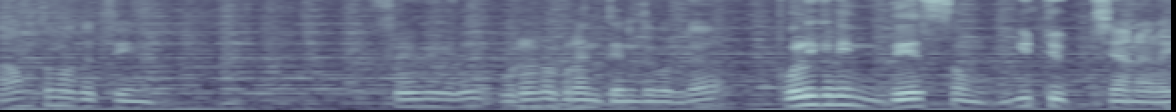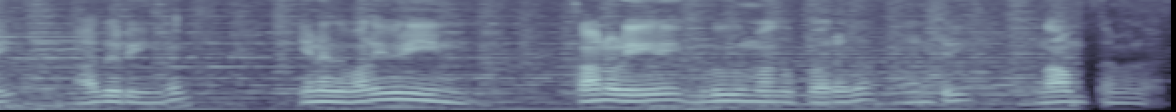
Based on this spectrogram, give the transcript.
நாம் தமிழ் கட்சியின் செய்திகளை உடனுக்குடன் தெரிந்து கொள்ள புலிகளின் தேசம் யூடியூப் சேனலை ஆதரியுங்கள். எனது வலையுறையின் காணொலியை முழுவதுமாக பாருங்கள். நன்றி. நாம் தமிழர்.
